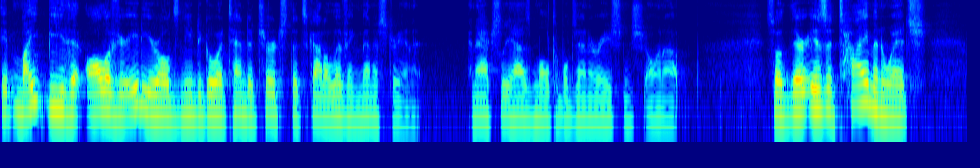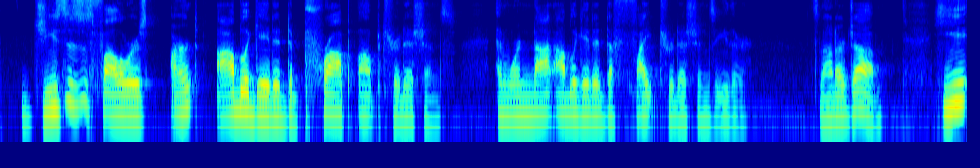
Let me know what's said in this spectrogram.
it might be that all of your 80 year olds need to go attend a church that's got a living ministry in it and actually has multiple generations showing up. So there is a time in which Jesus' followers aren't obligated to prop up traditions, and we're not obligated to fight traditions either. It's not our job. He,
